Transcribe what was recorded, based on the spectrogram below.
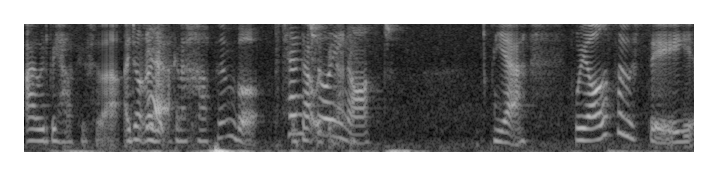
I would be happy for that. I don't know if it's going to happen, but that would be Potentially nice. not. Yeah. We also see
